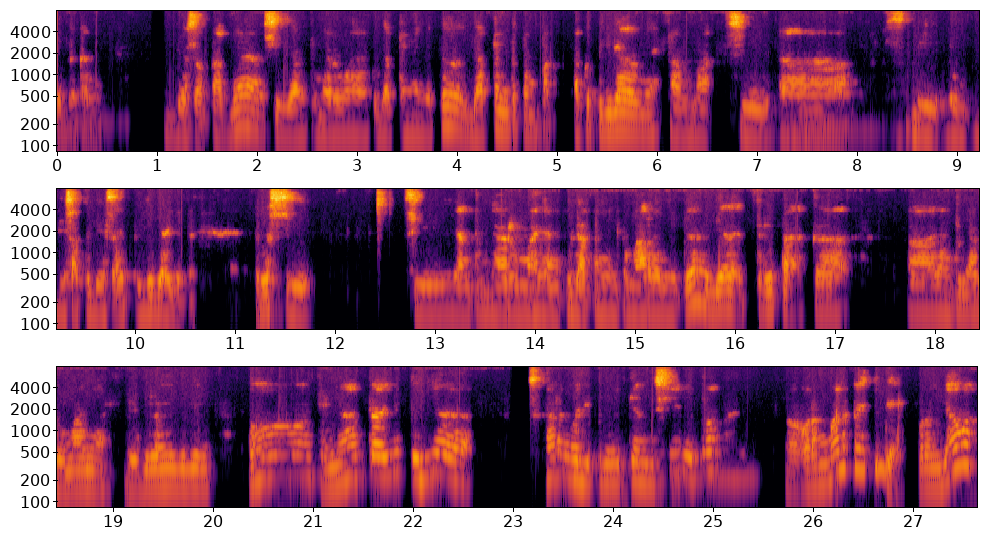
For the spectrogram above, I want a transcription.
gitu kan. Besokannya si yang punya rumah aku datangin itu datang ke tempat aku tinggal nih sama si uh, di di satu desa itu juga gitu. Terus si si yang punya rumah yang aku datangin kemarin itu dia cerita ke uh, yang punya rumahnya. Dia bilang begini oh ternyata itu dia sekarang lagi penelitian di sini tuh nah, orang mana kayak itu dia? Orang Jawa?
